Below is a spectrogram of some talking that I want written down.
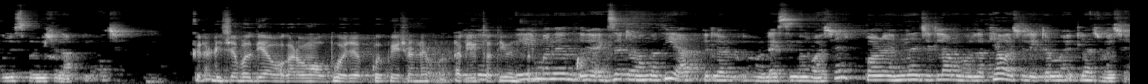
પોલીસ પરમિશન આપતી હોય છે. કેટલા ડિસેબલ ત્યાં વગાડવામાં આવતું હોય છે? કોઈ પેશન્ટને તકલીફ થતી હોય એ મને એક્ઝેક્ટ નથી યાદ કેટલા ડેસિમલ હોય છે, પણ એમને જેટલા લખ્યા હોય છે લેટરમાં એટલા જ હોય છે.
